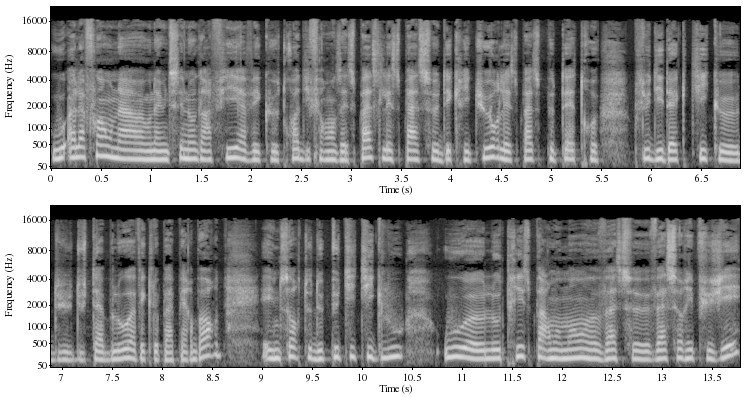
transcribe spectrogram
où à la fois on a, on a une scénographie avec euh, trois différents espaces, l'espace d'écriture, l'espace peut-être plus didactique euh, du, du, tableau avec le paperboard, et une sorte de petit igloo où euh, l'autrice par moment va se va se réfugier.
